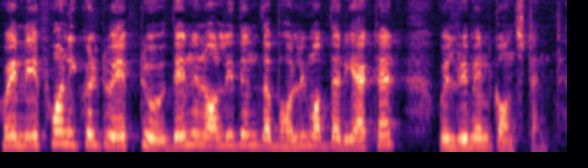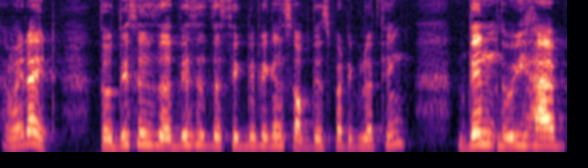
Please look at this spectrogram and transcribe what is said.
when F 1 equal to F 2 then and only then the volume of the reactor will remain constant am I right. So, this is uh, this is the significance of this particular thing. Then we have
